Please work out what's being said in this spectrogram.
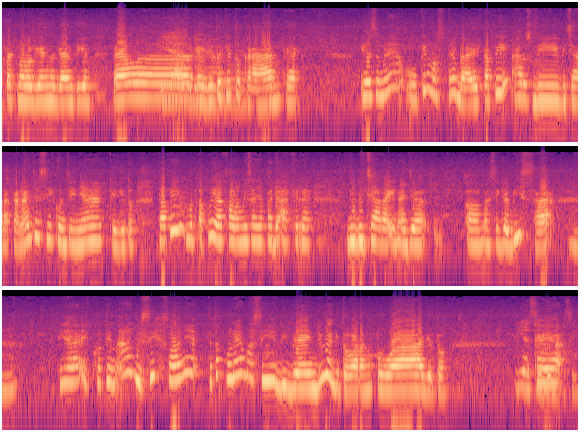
teknologi yang ngegantiin teller Iya, kayak gitu gitu benar. kan, kayak ya sebenarnya mungkin maksudnya baik tapi harus dibicarakan aja sih kuncinya kayak gitu tapi menurut aku ya kalau misalnya pada akhirnya dibicarain aja eh, masih gak bisa Hmm. ya ikutin aja sih soalnya kita kuliah masih dibiayain juga gitu orang tua gitu iya sih Kayak- sih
